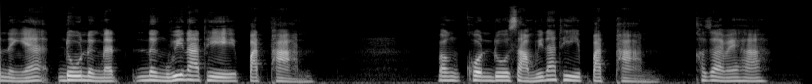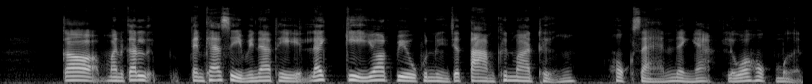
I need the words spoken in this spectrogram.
นอย่างเงี้ย ดูหนึ่งนะหนึ่งวินาทีปัดผ่าน บางคนดูสามวินาทีปัดผ่าน เข้าใจไหมคะ ก็มันก็เป็นแค่สี่วินาที และกี่ยอดวิวคุณถึงจะตามขึ้นมาถึงหกแสนอย่างเงี้ย หรือว่าหกหมื่น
